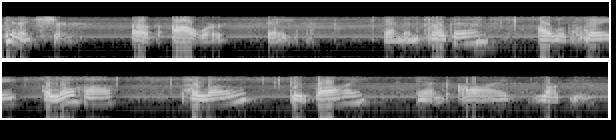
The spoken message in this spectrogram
finisher of our faith. And until then, I will say aloha, hello, goodbye, and I love you.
